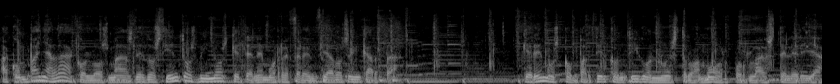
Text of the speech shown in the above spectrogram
Acompáñala con los más de 200 vinos que tenemos referenciados en carta. Queremos compartir contigo nuestro amor por la hostelería.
